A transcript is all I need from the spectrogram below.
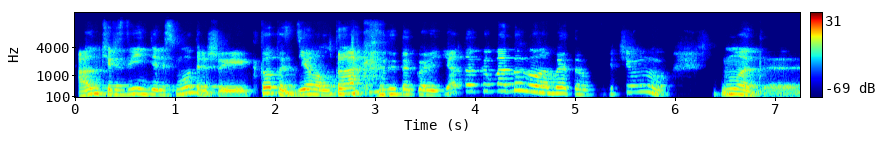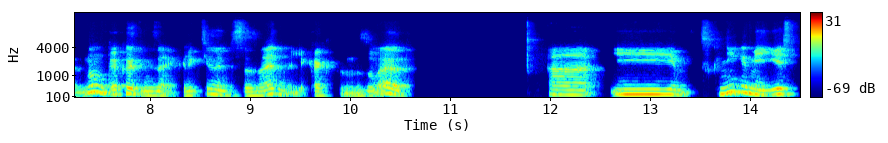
а потом через две недели смотришь, и кто-то сделал так, а ты такой, я только подумал об этом, почему? Вот, э, ну, какой-то, не знаю, коллективное бессознательное, или как это называют. А, и с книгами есть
